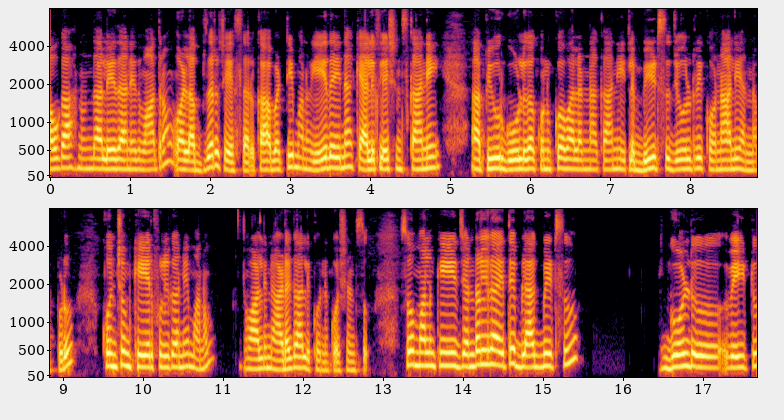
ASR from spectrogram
అవగాహన ఉందా లేదా అనేది మాత్రం వాళ్ళు అబ్జర్వ్ చేస్తారు. కాబట్టి మనం ఏదైనా క్యాలిక్యులేషన్స్ కానీ ప్యూర్ గోల్డ్గా కొనుక్కోవాలన్నా కానీ ఇట్లా బీడ్స్ జ్యువెలరీ కొనాలి అన్నప్పుడు కొంచెం కేర్ఫుల్గానే మనం వాళ్ళని అడగాలి కొన్ని క్వశ్చన్స్. సో మనకి జనరల్గా అయితే black beads gold weight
